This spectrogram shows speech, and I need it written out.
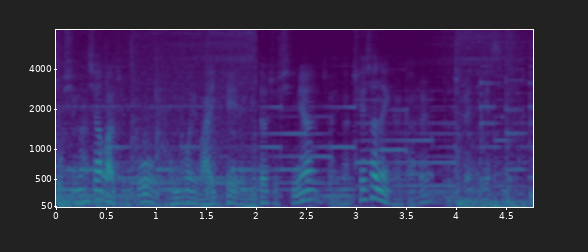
고심하셔가지고 법무의 YK를 믿어주시면 저희가 최선의 결과를 도출해내겠습니다.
